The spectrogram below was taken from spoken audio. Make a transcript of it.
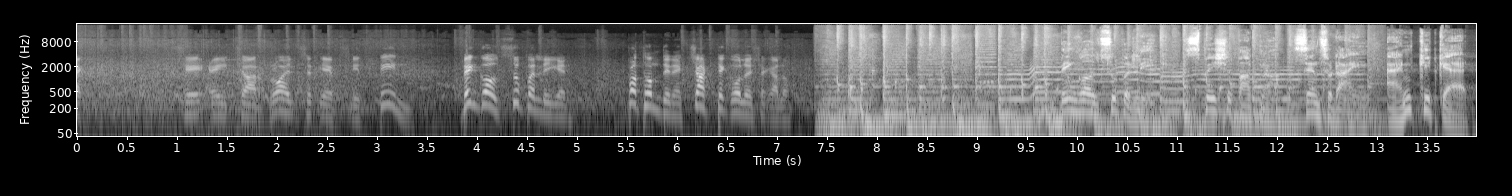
এক সে H R Royal City FC তিন বেঙ্গল সুপার লিগের প্রথম দিনে চারটে গোল এসে গেল Bengal super league special partner Sensodyne and KitKat.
